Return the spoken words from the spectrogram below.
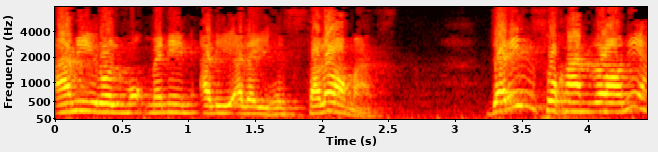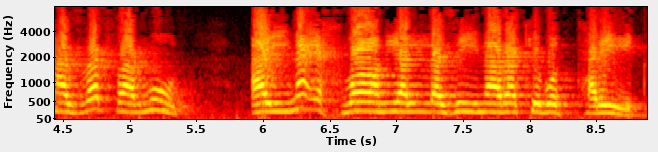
امیر المؤمنین علی علیه السلام است. در این سخنرانی حضرت فرمود این اخوانی الذین رکب الطریق.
